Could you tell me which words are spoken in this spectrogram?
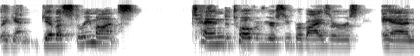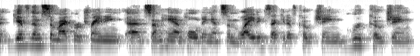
Again, give us three months, 10 to 12 of your supervisors, and give them some micro training and some hand holding and some light executive coaching, group coaching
